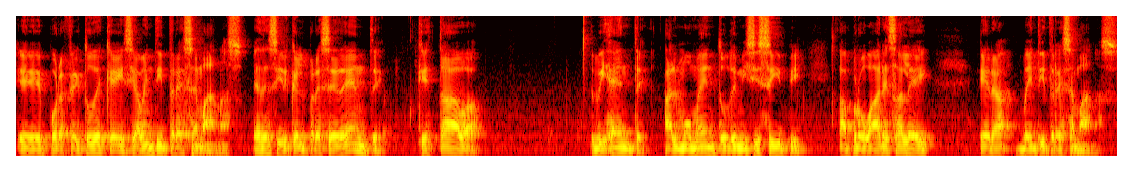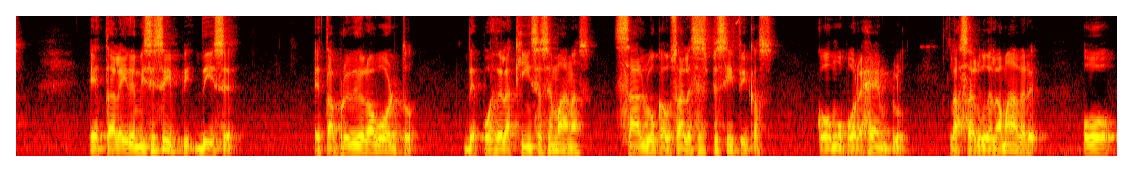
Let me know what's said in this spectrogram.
eh, por efecto de Casey a 23 semanas. Es decir, que el precedente que estaba vigente al momento de Mississippi aprobar esa ley era 23 semanas. Esta ley de Mississippi dice, está prohibido el aborto después de las 15 semanas, salvo causales específicas, como por ejemplo la salud de la madre o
